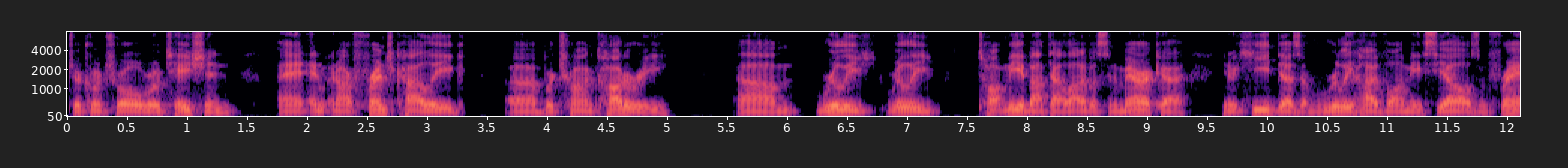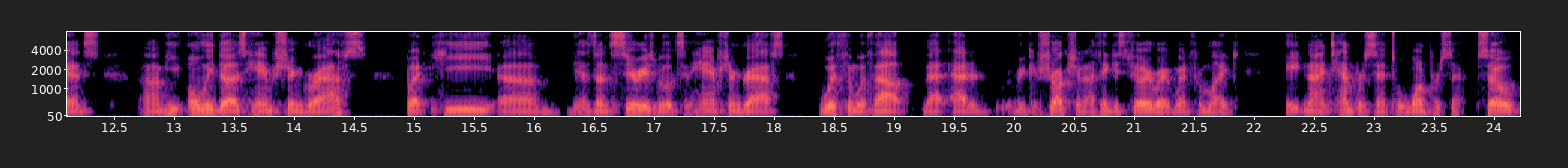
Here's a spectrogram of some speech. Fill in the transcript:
to control rotation. And, and, and our French colleague, uh, Bertrand Caudery, um, really, really taught me about that. A lot of us in America, you know, he does a really high volume ACLs in France. Um, he only does hamstring grafts, but he um, has done series where he looks at hamstring grafts with and without that added reconstruction. I think his failure rate went from like eight, nine, 10% to 1%. So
